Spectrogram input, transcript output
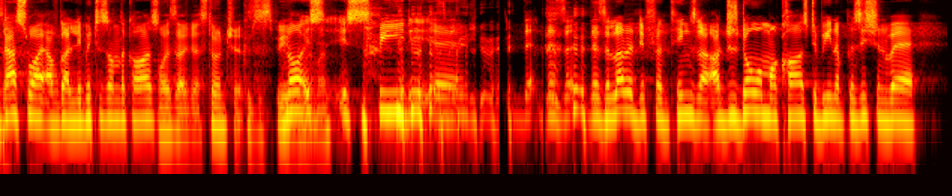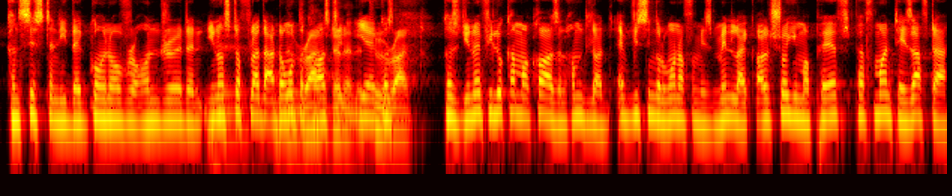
that? that's why I've got limiters on the cars. Why is that? Get stone chips. because the speed. no, limit, it's man. it's speed. uh, th- there's a, there's a lot of different things. Like I just don't want my cars to be in a position where consistently they're going over 100 and you know Yeah. stuff like that. I don't want the They're cars to innit? They're yeah because ragged. Because you know if you look at my cars, alhamdulillah, every single one of them is mint. Like I'll show you my perf performantes after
